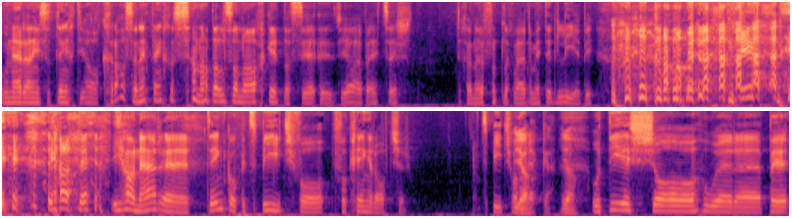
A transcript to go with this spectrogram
Und dann habe ich so gedacht, ja krass, ich habe nicht gedacht, dass es an Nadal so nachgeht, dass sie äh, ja, eben jetzt erst die können öffentlich werden mit ihrer Liebe. nee, nee, ich habe ich habe dann äh, das Speech von, von King Roger. Das Speech, das Ja. gegeben. Ja. Und die ist schon be,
